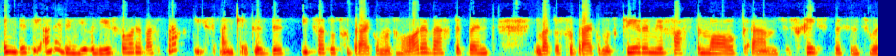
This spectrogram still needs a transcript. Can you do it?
En dis die ander ding, juweliersware was prakties eintlik. Is dit iets wat ons gebruik om ons hare weg te bind en wat ons gebruik om ons klere mee vas te maak, ehm um, soos gespes en so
